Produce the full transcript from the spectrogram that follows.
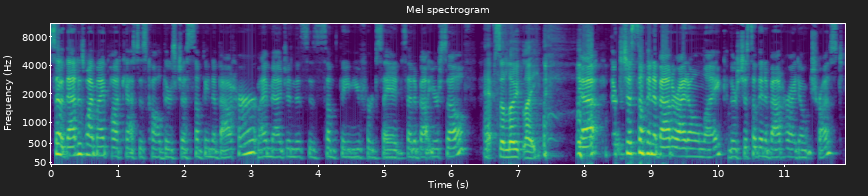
So that is why my podcast is called There's Just Something About Her. I imagine this is something you've heard say said about yourself. Absolutely. yeah, there's just something about her I don't like. There's just something about her I don't trust.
